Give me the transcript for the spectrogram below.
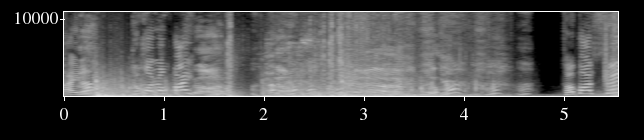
ใจแล้ว ทุกคนลงไปทบอสสิ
